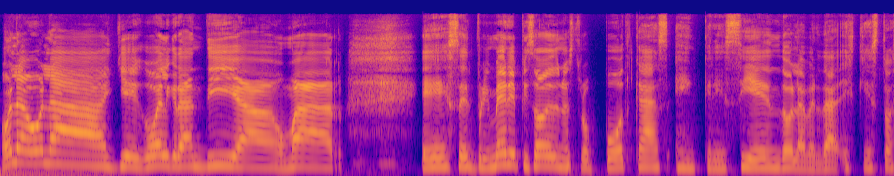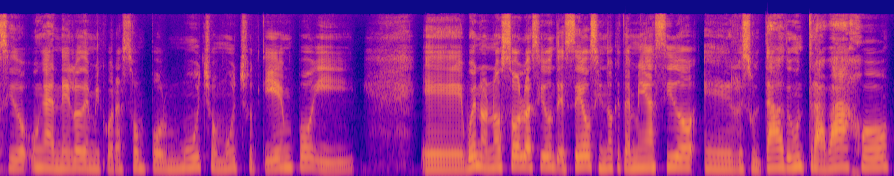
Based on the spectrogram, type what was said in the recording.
Hola, hola, llegó el gran día, Omar. Es el primer episodio de nuestro podcast en Creciendo. La verdad es que esto ha sido un anhelo de mi corazón por mucho, mucho tiempo y eh, bueno, no solo ha sido un deseo, sino que también ha sido el resultado de un trabajo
